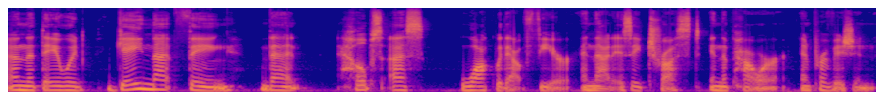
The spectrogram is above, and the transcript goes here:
and that they would gain that thing that helps us walk without fear, and that is a trust in the power and provision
